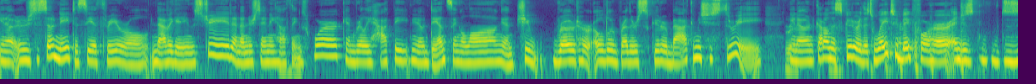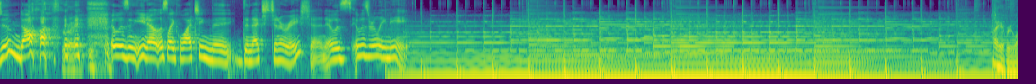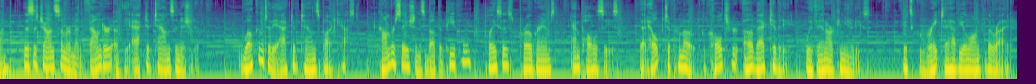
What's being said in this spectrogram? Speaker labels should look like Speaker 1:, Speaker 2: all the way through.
Speaker 1: you know, it was just so neat to see a three year old navigating the street and understanding how things work and really happy, you know, dancing along. And she rode her older brother's scooter back. I mean, she's three. Right. You know, and got on the scooter that's way too big for her, and just zoomed off. Right. it was, you know, it was like watching the the next generation. It was, it was really neat.
Speaker 2: Hi, everyone. This is John Zimmerman, founder of the Active Towns Initiative. Welcome to the Active Towns Podcast conversations about the people, places, programs, and policies that help to promote a culture of activity within our communities. It's great to have you along for the ride.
